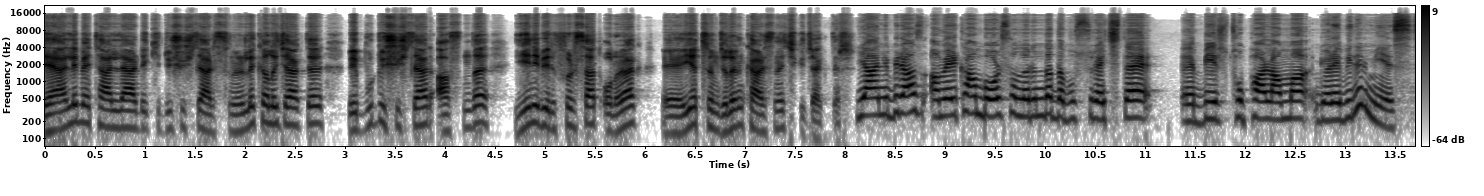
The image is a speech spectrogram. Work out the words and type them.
değerli metallerdeki düşüşler sınırlı kalacaktır ve bu düşüşler aslında yeni bir fırsat olarak e, yatırımcıların karşısına çıkacaktır. Yani biraz Amerikan borsalarında da bu süreçte e, bir toparlanma görebilir miyiz?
